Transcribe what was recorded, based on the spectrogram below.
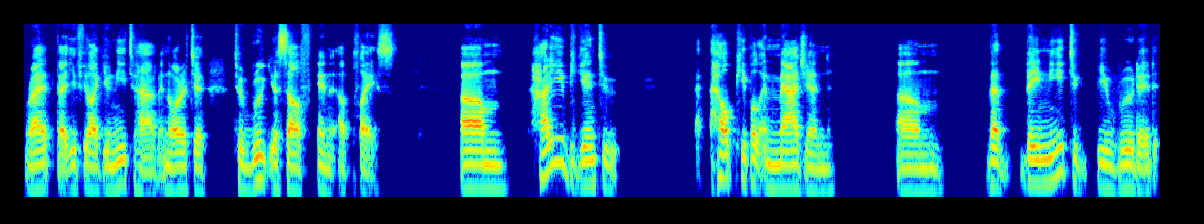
right that you feel like you need to have in order to to root yourself in a place um how do you begin to help people imagine um that they need to be rooted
